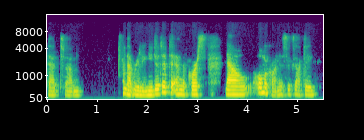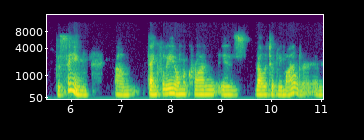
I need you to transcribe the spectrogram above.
that um, that really needed it. And of course, now Omicron is exactly the same. Um, thankfully, Omicron is relatively milder and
